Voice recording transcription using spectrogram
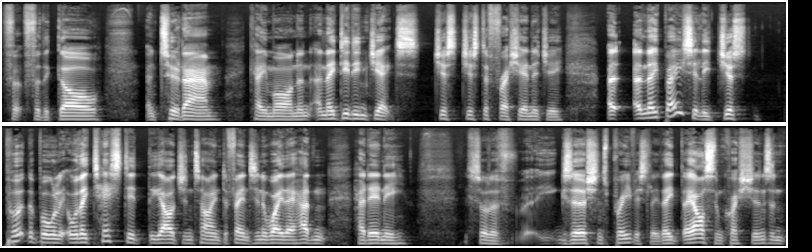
for, for the goal, and Thuram came on, and, and they did inject just, just a fresh energy. Uh, and they basically just put the ball, or they tested the Argentine defence in a way they hadn't had any sort of exertions previously. They they asked some questions, and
